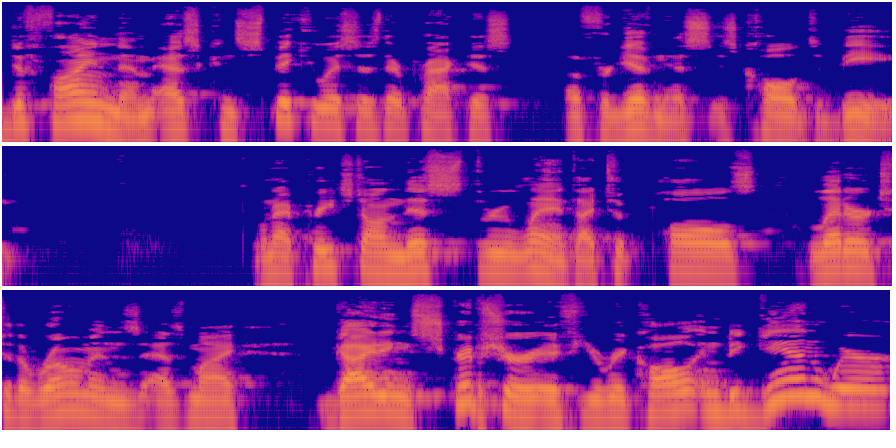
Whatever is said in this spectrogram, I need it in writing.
define them as conspicuous as their practice of forgiveness is called to be. When I preached on this through Lent, I took Paul's letter to the Romans as my guiding scripture, if you recall, and begin where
